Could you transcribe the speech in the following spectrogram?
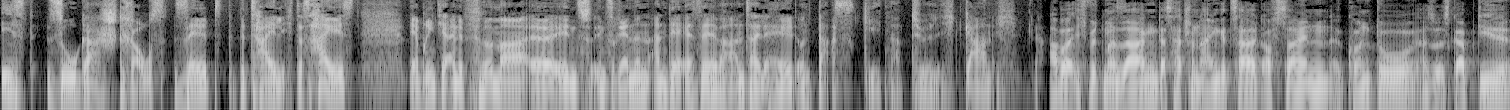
ist sogar Strauß selbst beteiligt. Das heißt, er bringt ja eine Firma äh, ins, ins Rennen, an der er selber Anteile hält und das geht natürlich gar nicht. Aber ich würde mal sagen, das hat schon eingezahlt auf sein Konto. Also es gab die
